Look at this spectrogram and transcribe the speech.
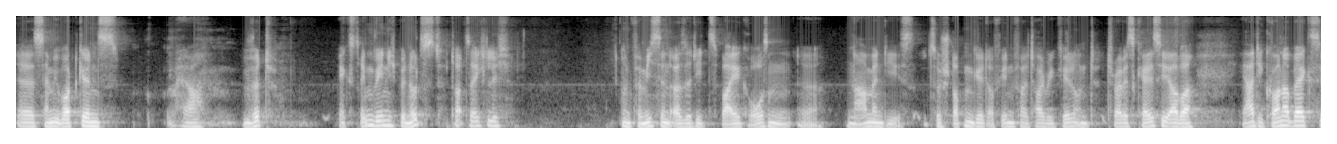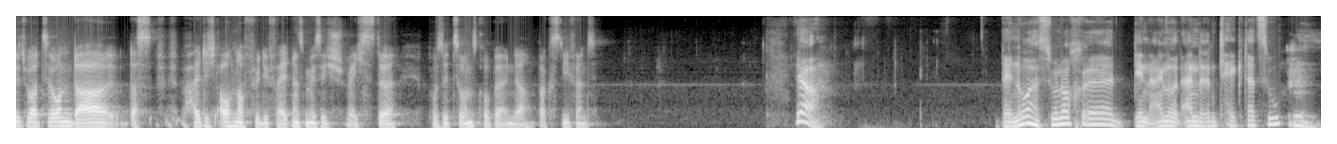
äh, Sammy Watkins, ja, wird extrem wenig benutzt tatsächlich. Und für mich sind also die zwei großen äh, Namen, die es zu stoppen gilt, auf jeden Fall Tyreek Hill und Travis Kelsey. Aber ja, die Cornerback-Situation da, das halte ich auch noch für die verhältnismäßig schwächste Positionsgruppe in der Bucks Defense. Ja. Benno, hast du noch äh, den einen oder anderen Take dazu?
